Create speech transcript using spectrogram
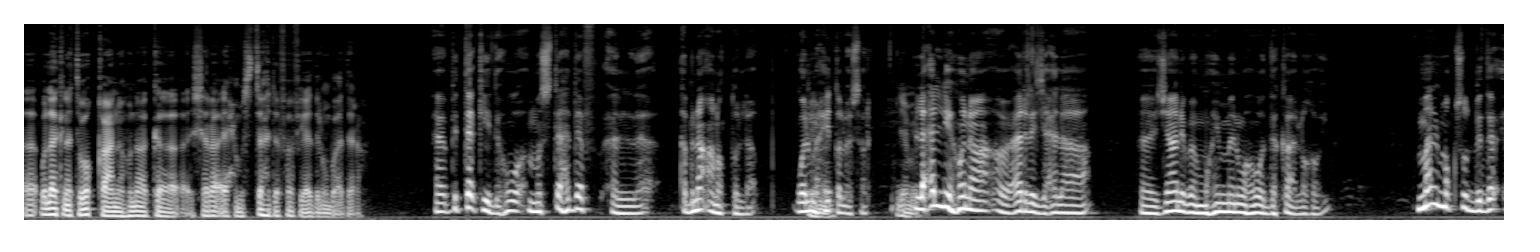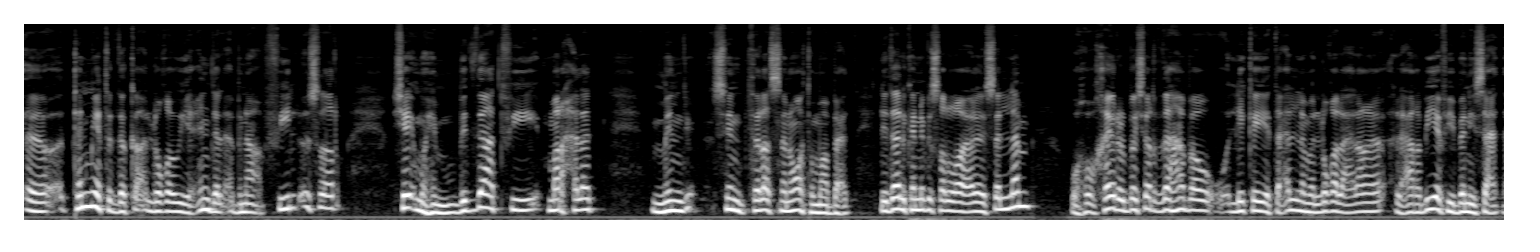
آه، ولكن أتوقع أن هناك شرائح مستهدفة في هذه المبادرة. آه، بالتأكيد هو مستهدف أبناءنا الطلاب. والمحيط جميل. الأسري. جميل. لعلي هنا أعرج على آه، جانبا مهما وهو الذكاء اللغوي. ما المقصود بتنمية الذكاء اللغوي عند الأبناء في الأسر؟ شيء مهم بالذات في مرحلة من سن ثلاث سنوات وما بعد. لذلك النبي صلى الله عليه وسلم وهو خير البشر ذهب لكي يتعلم اللغة العر- العربية في بني سعد.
